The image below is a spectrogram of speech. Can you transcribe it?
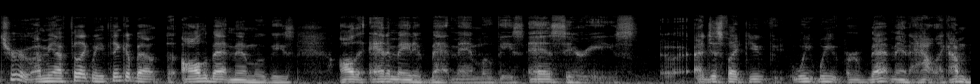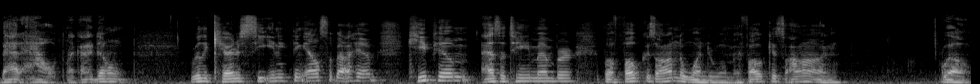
True. I mean, I feel like when you think about the, all the Batman movies, all the animated Batman movies and series, uh, I just feel like you we we are Batman out. Like I'm bat out. Like I don't really care to see anything else about him. Keep him as a team member, but focus on the Wonder Woman. Focus on, well,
